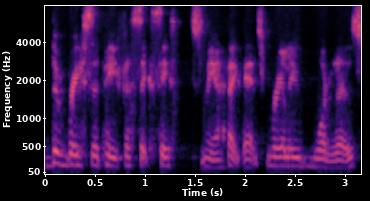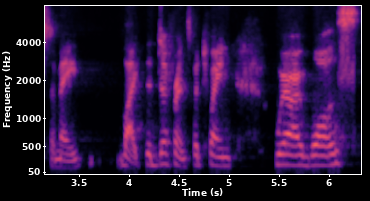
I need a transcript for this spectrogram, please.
the recipe for success to me. I think that's really what it is for me. Like the difference between where I was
